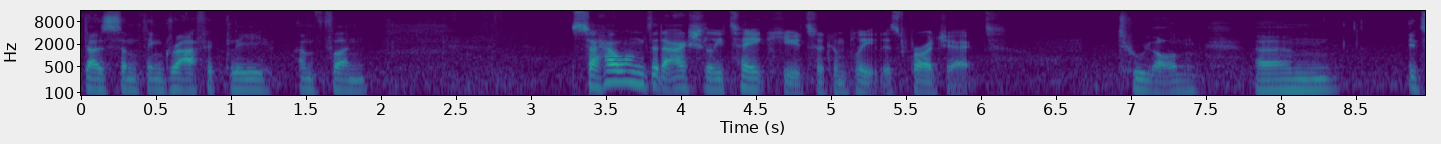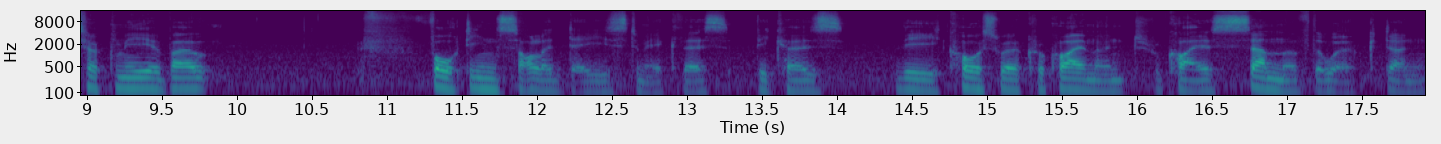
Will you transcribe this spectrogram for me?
does something graphically and fun. So how long did it actually take you to complete this project? Too long. Um, it took me about 14 solid days to make this because the coursework requirement requires some of the work done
